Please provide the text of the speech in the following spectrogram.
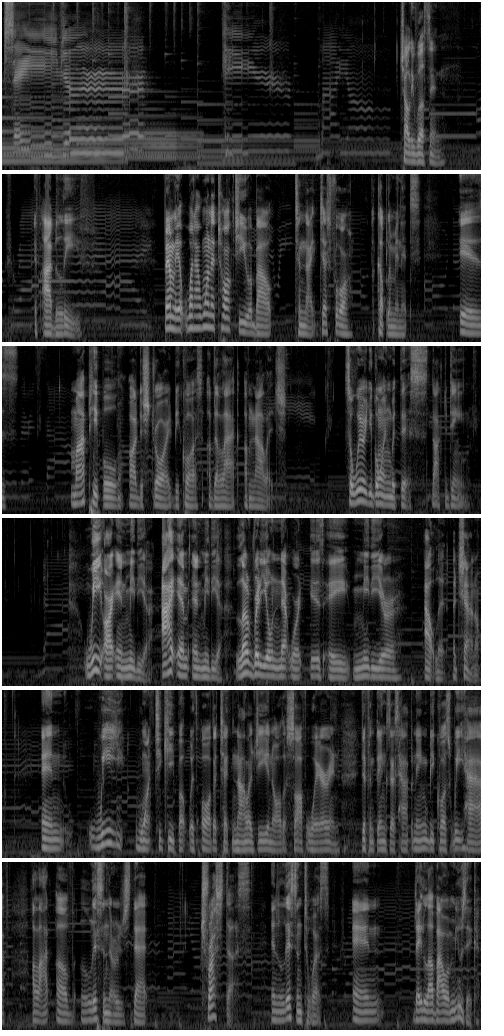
Savior. Charlie Wilson, If I Believe. Family, what I want to talk to you about tonight, just for a couple of minutes, is my people are destroyed because of the lack of knowledge. So, where are you going with this, Dr. Dean? We are in media. I am in media. Luv Radio Network is a media outlet, a channel. And we want to keep up with all the technology and all the software and different things that's happening because we have a lot of listeners that trust us and listen to us and they love our music.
